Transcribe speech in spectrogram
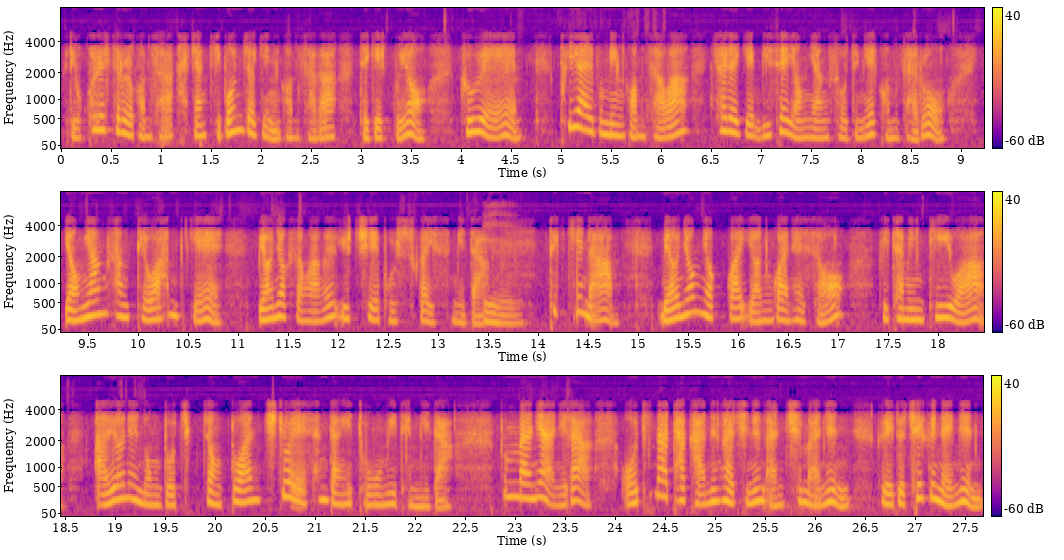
그리고 콜레스테롤 검사가 가장 기본적인 검사가 되겠고요. 그 외에 프리알부민 검사와 혈액의 미세 영양소 등의 검사로 영양 상태와 함께 면역 상황을 유추해 볼 수가 있습니다. 네. 특히나 면역력과 연관해서 비타민 D와 아연의 농도 측정 또한 치료에 상당히 도움이 됩니다. 뿐만이 아니라 어디나 다 가능하지는 않지만은 그래도 최근에는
